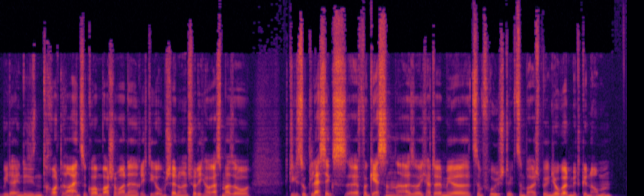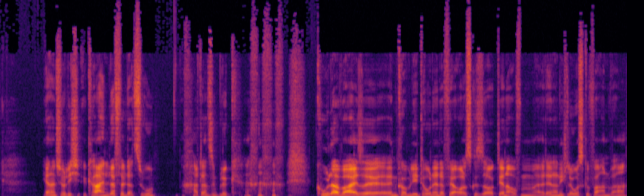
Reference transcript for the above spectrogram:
wieder in diesen Trott reinzukommen, war schon mal eine richtige Umstellung. Natürlich auch erstmal so die so Classics äh, vergessen. Also ich hatte mir zum Frühstück zum Beispiel einen Joghurt mitgenommen. Ja, natürlich keinen Löffel dazu. Hat dann zum Glück coolerweise ein Kommilitone dafür ausgesorgt, der noch, auf dem, äh, der noch nicht losgefahren war.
